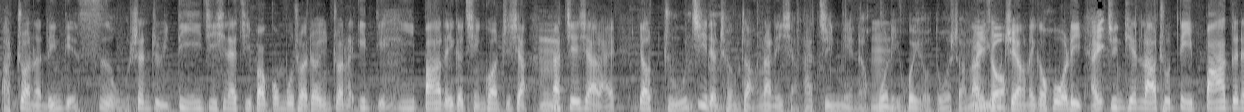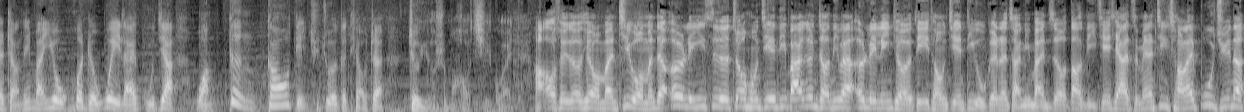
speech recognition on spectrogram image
啊，赚了零点四五，甚至于第一季现在季报公布出来都已经赚了一点一八的一个情况之下，嗯、那接下来要逐季的成长，那你想它今年的获利会有多少？嗯、那有这样的一个获利，哎，今天拉出第八根的涨停板，又或者未来股价往更高点去做一个挑战，这有什么好奇怪的？好，所以昨天我们继我们的二零一四的中红今天第八根涨停板，二零零九的第一桶今天第五根的涨停板之后，到底接下来怎么样进场来布局呢？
